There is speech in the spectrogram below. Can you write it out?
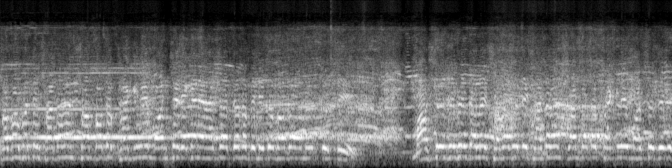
সভাপতি সাধারণ সম্পাদক মঞ্চের এখানে অনুরোধ মৎস্যজীবী দলের সভাপতি সাধারণ সম্পাদক থাকলে মৎস্যজীবী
